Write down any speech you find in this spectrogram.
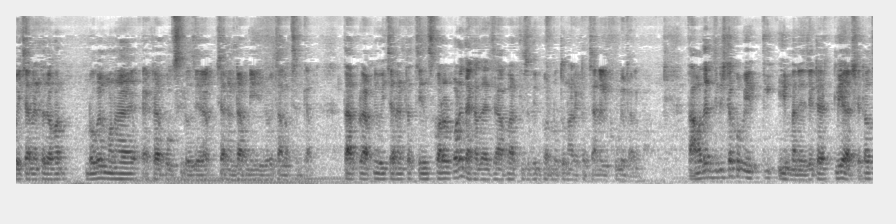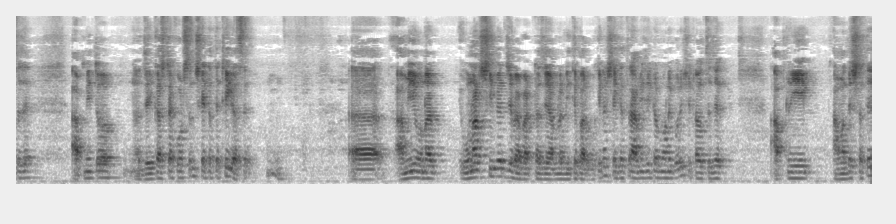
ওই চ্যানেলটা যখন নোবেল মনে হয় একটা বলছিল যে চ্যানেলটা আপনি এইভাবে চালাচ্ছেন কেন? তারপরে আপনি ওই চ্যানেলটা চেঞ্জ করার পরে দেখা যায় যে আবার কিছুদিন পর নতুন আরেকটা চ্যানেল খুলে ফেলবেন তা আমাদের জিনিসটা খুবই মানে যেটা ক্লিয়ার সেটা হচ্ছে যে, আপনি তো যেই কাজটা করছেন সেটাতে ঠিক আছে আমি ওনার ওনারশিপের যে ব্যাপারটা যে আমরা নিতে পারব কিনা, সেক্ষেত্রে আমি যেটা মনে করি সেটা হচ্ছে যে, আপনি আমাদের সাথে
